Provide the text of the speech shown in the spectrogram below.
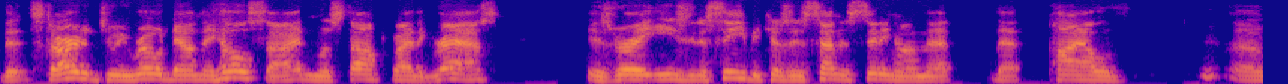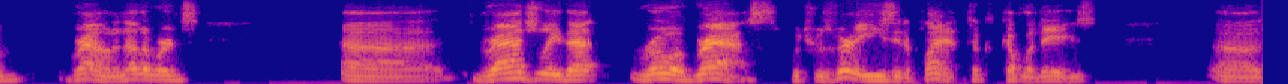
that started to erode down the hillside and was stopped by the grass, is very easy to see because his son is sitting on that that pile of uh, ground. In other words, uh, gradually that row of grass, which was very easy to plant, took a couple of days uh,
